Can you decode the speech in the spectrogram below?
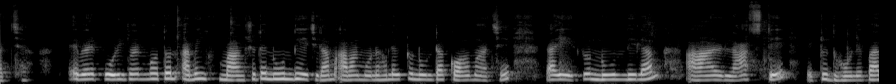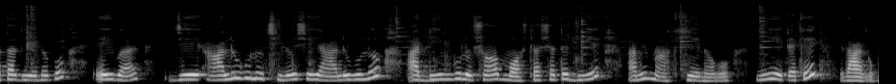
আচ্ছা এবার পরিমাণ মতন আমি মাংসতে নুন দিয়েছিলাম। আমার মনে হলো একটু নুনটা কম আছে, তাই একটু নুন দিলাম আর লাস্টে একটু ধনে পাতা দিয়ে দেবো। এইবার যে আলুগুলো ছিল, সেই আলুগুলো আর ডিমগুলো সব মশলার সাথে দিয়ে আমি মাখিয়ে নেব, নিয়ে এটাকে রাখব।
